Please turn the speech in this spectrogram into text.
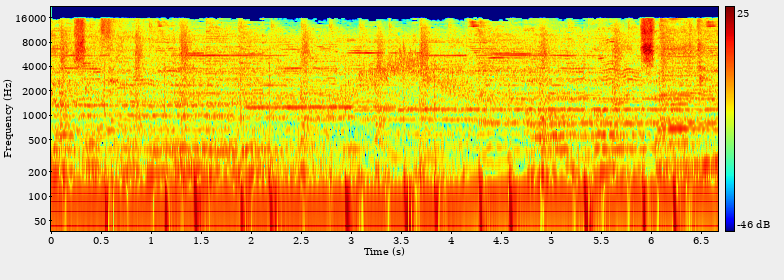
Because of you, all inside you,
